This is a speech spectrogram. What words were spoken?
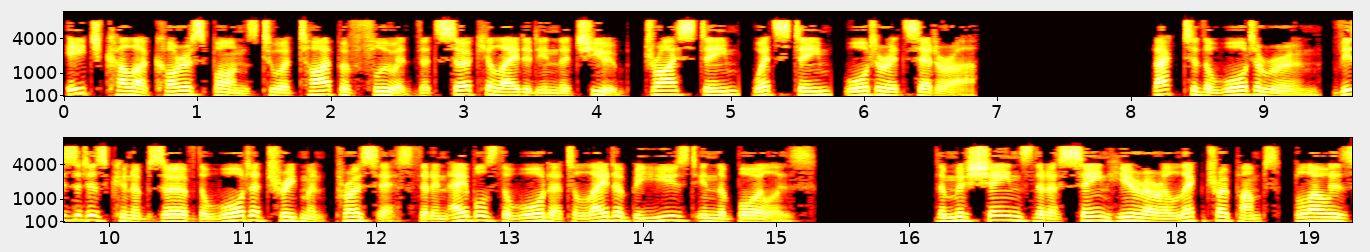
Each color corresponds to a type of fluid that circulated in the tube, dry steam, wet steam, water etc. Back to the water room, visitors can observe the water treatment process that enables the water to later be used in the boilers. The machines that are seen here are electropumps, blowers,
